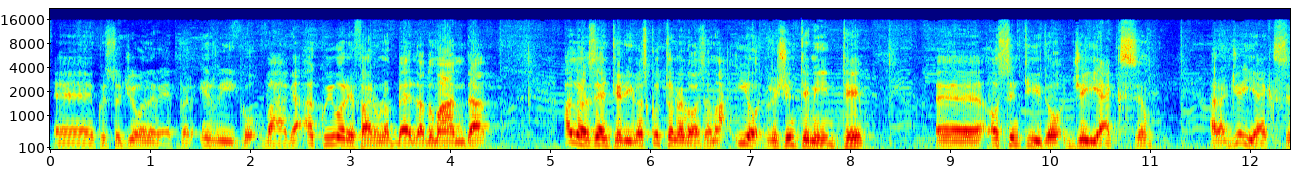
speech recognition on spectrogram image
eh, questo giovane rapper Enrico Vaga a cui vorrei fare una bella domanda. Allora senti Enrico, ascolta una cosa, ma io recentemente eh, ho sentito JX. Allora, JX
